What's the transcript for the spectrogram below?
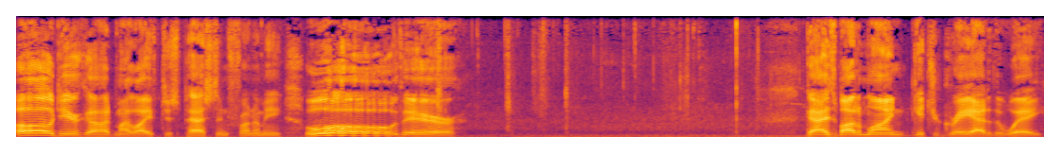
Oh, dear God, my life just passed in front of me. Whoa, there. Guys, bottom line, get your gray out of the way.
